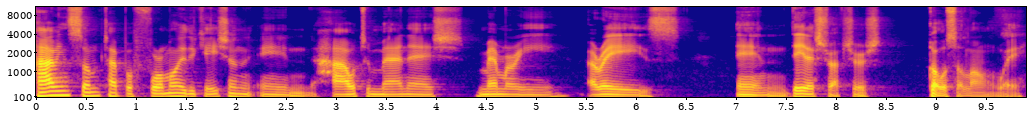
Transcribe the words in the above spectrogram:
having some type of formal education in how to manage memory, arrays, and data structures goes a long way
